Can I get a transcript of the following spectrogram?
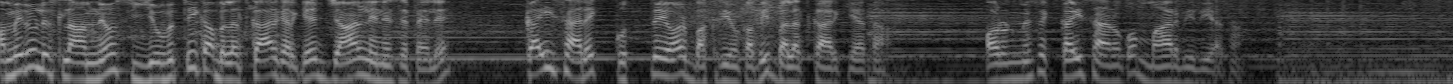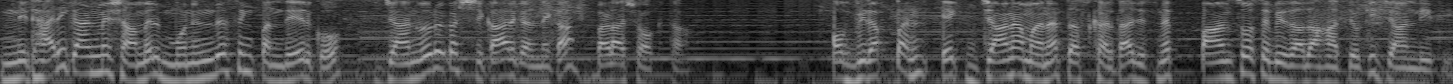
अमीरुल इस्लाम ने उस युवती का बलात्कार करके जान लेने से पहले कई सारे कुत्ते और बकरियों का भी बलात्कार किया था, और उनमें से कई सारों को मार भी दिया था। निठारी कांड में शामिल मुनिंदर सिंह पंधेर को जानवरों का शिकार करने का बड़ा शौक था। और वीरप्पन एक जाना माना तस्कर था, जिसने 500 से भी ज़्यादा हाथियों की जान ली थी।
